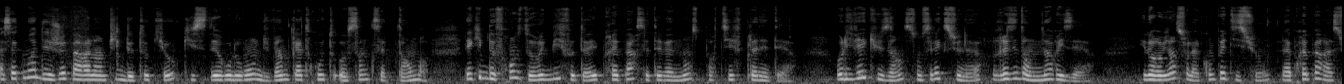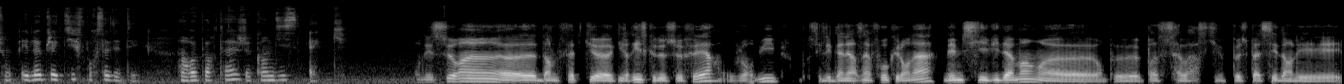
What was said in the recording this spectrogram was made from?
À 7 mois des Jeux paralympiques de Tokyo, qui se dérouleront du 24 août au 5 septembre, l'équipe de France de rugby fauteuil prépare cet événement sportif planétaire. Olivier Cusin, son sélectionneur, réside dans le Nord-Isère. Il revient sur la compétition, la préparation et l'objectif pour cet été. Un reportage de Candice Eck. On est serein euh, dans le fait qu'il risque de se faire aujourd'hui. C'est les dernières infos que l'on a, même si évidemment euh, on peut pas savoir ce qui peut se passer dans les,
